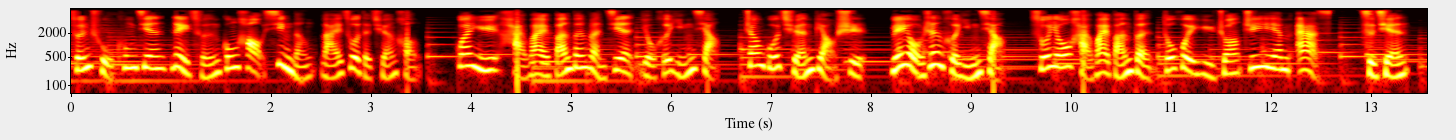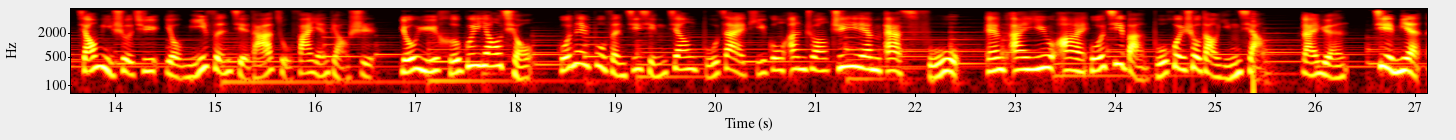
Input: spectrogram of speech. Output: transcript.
存储空间、内存功耗、性能来做的权衡。关于海外版本软件有何影响，张国全表示没有任何影响。所有海外版本都会预装 GMS。此前，小米社区有米粉解答组发言表示，由于合规要求，国内部分机型将不再提供安装 GMS 服务，MIUI 国际版不会受到影响。来源：界面。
